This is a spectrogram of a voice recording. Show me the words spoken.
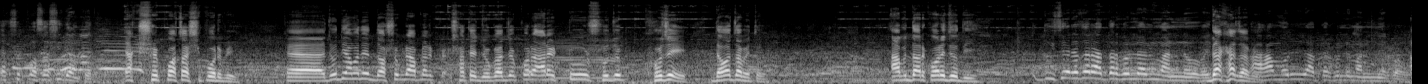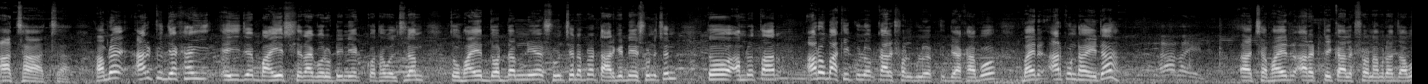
একশো পঁচাশি দাম করে একশো পঁচাশি পড়বে। যদি আমাদের দর্শকরা আপনার সাথে যোগাযোগ করে আর একটু সুযোগ খোঁজে দেওয়া যাবে তো? আবদার করে যদি। দুই চার হাজার আবদার করলে আমি মানি নেব ভাই। দেখা যাবে। আহামরি আবদার করলে মানি নিয়ে পাবো। আচ্ছা আচ্ছা। আমরা আর একটু দেখাই এই যে ভাইয়ের সেরা গরুটি নিয়ে কথা বলছিলাম। তো ভাইয়ের দরদাম নিয়ে শুনছেন আপনার টার্গেট নিয়ে শুনেছেন। তো আমরা তার আরও বাকিগুলো কালেকশনগুলো একটু দেখাবো। ভাইয়ের আর কোনটা এটা? হ্যাঁ ভাই আচ্ছা ভাইয়ের আরেকটি কালেকশন আমরা যাব।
